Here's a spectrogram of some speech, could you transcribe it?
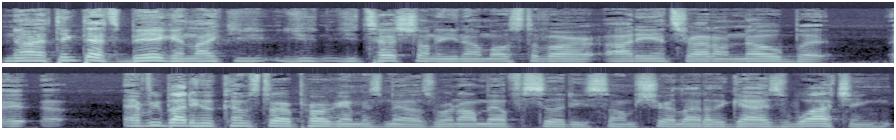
No, I think that's big, and like you, you, you touched on it. You know, most of our audience, or I don't know, but uh, uh, everybody who comes to our program is males. We're in all male facilities, so I'm sure a lot of the guys watching,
